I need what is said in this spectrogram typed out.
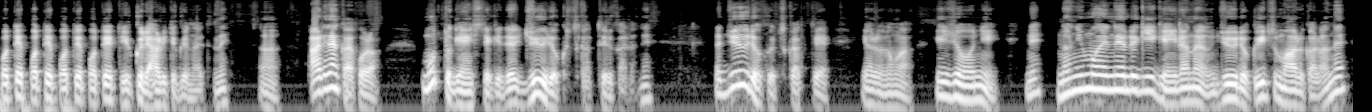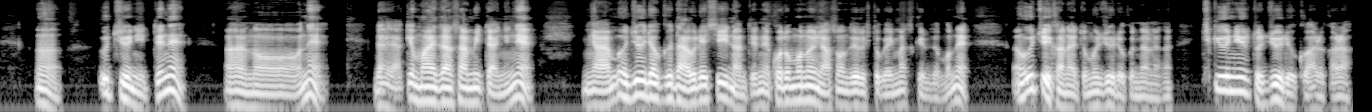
ポテポテポテポテってゆっくり歩いてくれないとね。うん。あれなんかほら、もっと原始的で重力使ってるからね。重力使ってやるのが非常にね、何もエネルギー源いらないの。重力いつもあるからね。うん。宇宙に行ってね、あのー、ね、誰だっけ前澤さんみたいにね、いや、無重力だ、嬉しいなんてね、子供のように遊んでる人がいますけれどもね、宇宙行かないと無重力にならないから、地球にいると重力あるから、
